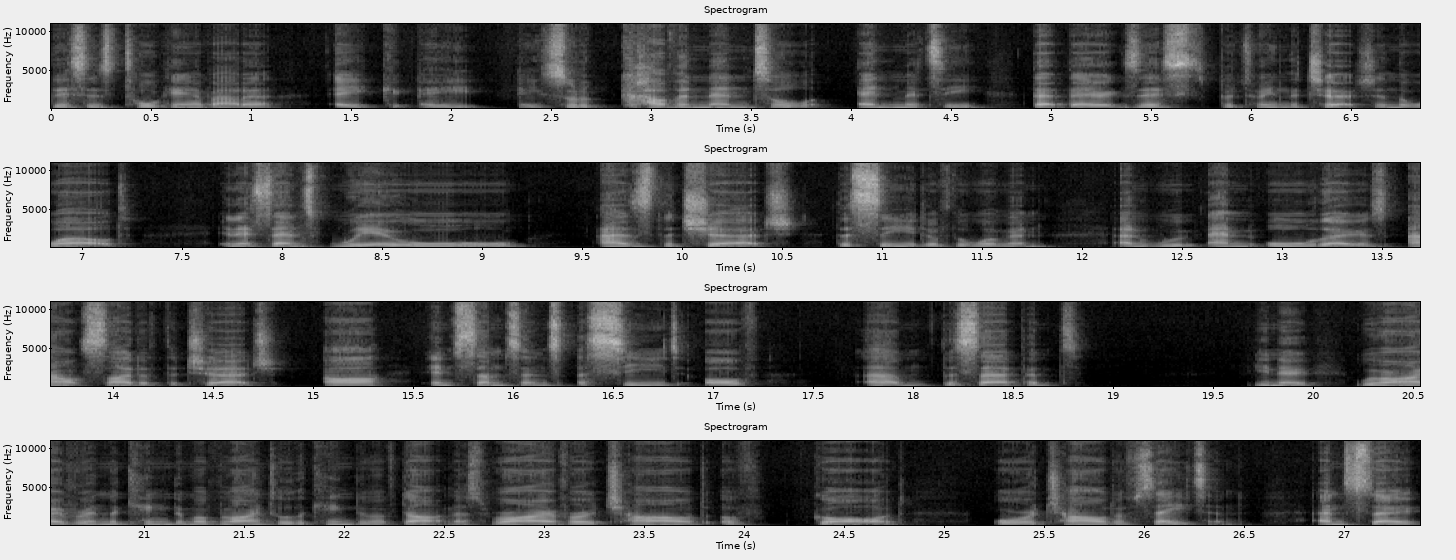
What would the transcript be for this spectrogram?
this is talking about a, a, a, a sort of covenantal enmity that there exists between the church and the world. In a sense, we're all, as the church, the seed of the woman, and, and all those outside of the church are, in some sense, a seed of um, the serpent. You know, we're either in the kingdom of light or the kingdom of darkness. We're either a child of God or a child of Satan. And so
